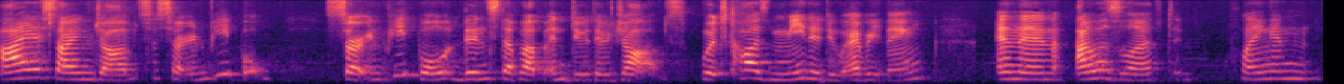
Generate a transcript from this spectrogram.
I assigned jobs to certain people. Certain people didn't step up and do their jobs, which caused me to do everything. And then I was left playing and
